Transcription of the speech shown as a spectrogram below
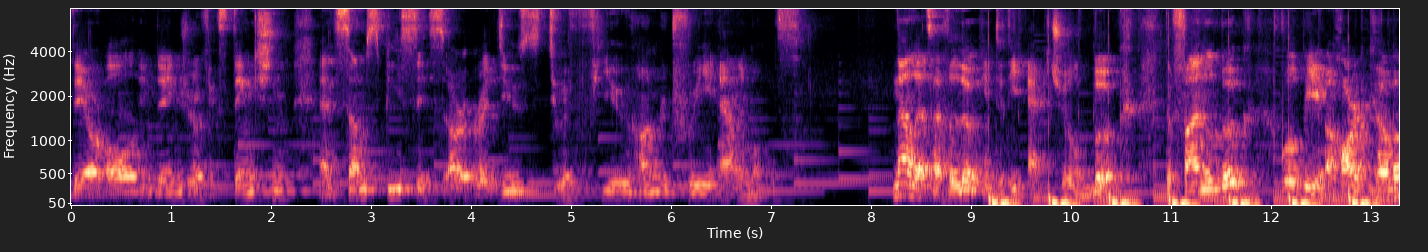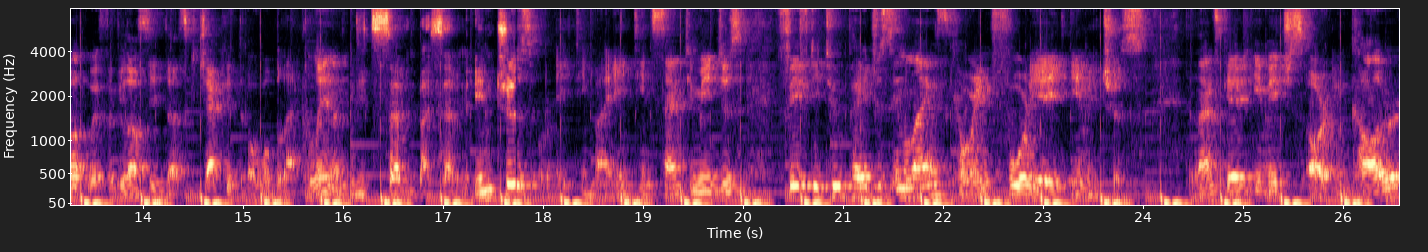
They are all in danger of extinction and some species are reduced to a few hundred free animals. Now let's have a look into the actual book. The final book will be a hardcover with a glossy dust jacket over black linen. It's 7 by 7 inches or 18 by 18 centimeters, 52 pages in length covering 48 images. The landscape images are in color,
